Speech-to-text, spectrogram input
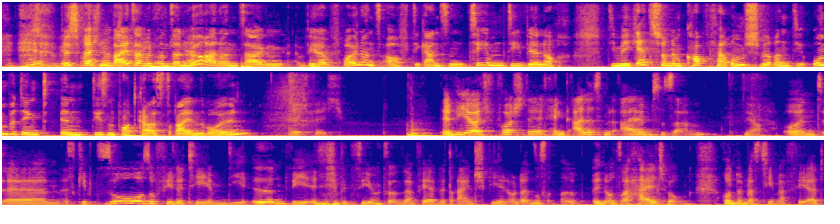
wir, wir sprechen weiter mit unseren wieder. Hörern und sagen, wir freuen uns auf die ganzen Themen, die wir noch, die mir jetzt schon im Kopf herumschwirren, die unbedingt in diesen Podcast rein wollen. Richtig. Denn wie ihr euch vorstellt, hängt alles mit allem zusammen. Ja. Und ähm, es gibt so, so viele Themen, die irgendwie in die Beziehung zu unserem Pferd mit reinspielen und in unsere Haltung rund um das Thema Pferd.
